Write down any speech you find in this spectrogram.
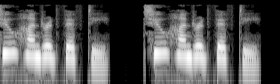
250, 250,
